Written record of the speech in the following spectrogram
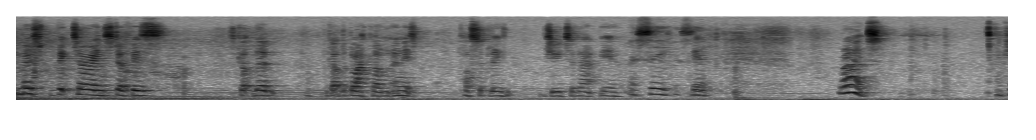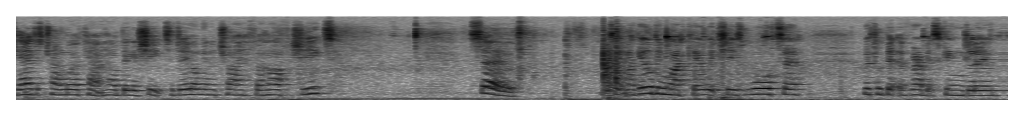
most Victorian stuff is it's got the got the black on, and it's possibly due to that. Yeah. I see. I see. Yeah. Right. Okay, I just try and work out how big a sheet to do. I'm going to try for half a sheet. So, I take my gilding lacquer, which is water, a little bit of rabbit skin glue,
